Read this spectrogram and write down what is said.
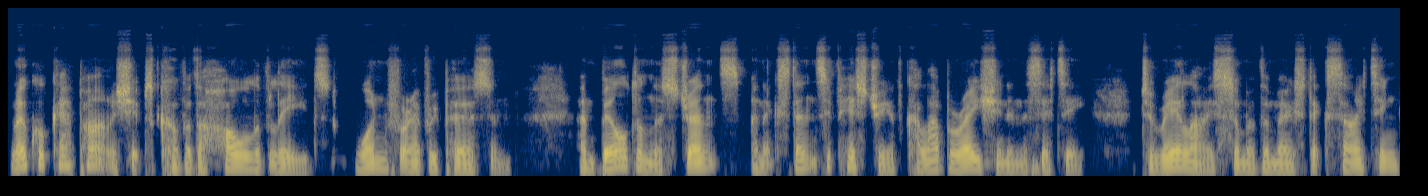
Local care partnerships cover the whole of Leeds, one for every person, and build on the strengths and extensive history of collaboration in the city to realise some of the most exciting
